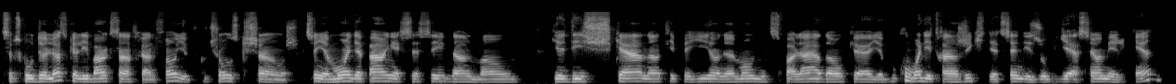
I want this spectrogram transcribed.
C'est parce qu'au-delà de ce que les banques centrales font, il y a beaucoup de choses qui changent. il y a moins d'épargne excessive dans le monde. Il y a des chicanes entre les pays. On a un monde multipolaire, donc euh, il y a beaucoup moins d'étrangers qui détiennent des obligations américaines.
